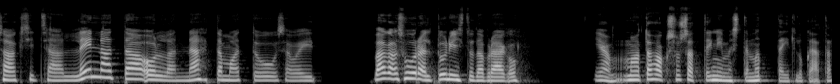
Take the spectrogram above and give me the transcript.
saaksid sa lennata, olla nähtamatu, sa võid väga suurelt unistada praegu. ja ma tahaks osata inimeste mõtteid lugeda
